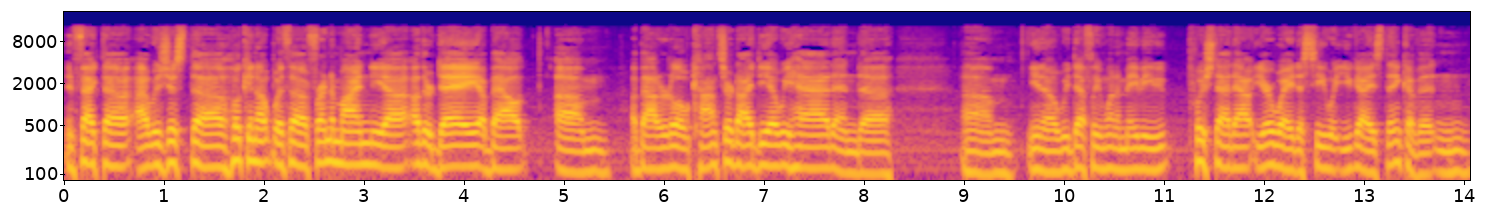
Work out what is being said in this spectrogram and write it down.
in fact, uh, I was just uh, hooking up with a friend of mine the uh, other day about um, about a little concert idea we had, and uh, um, you know, we definitely want to maybe push that out your way to see what you guys think of it. And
